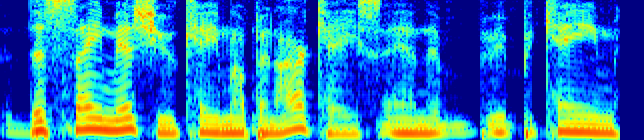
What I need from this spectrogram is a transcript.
This same issue came up in our case, and it, it became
